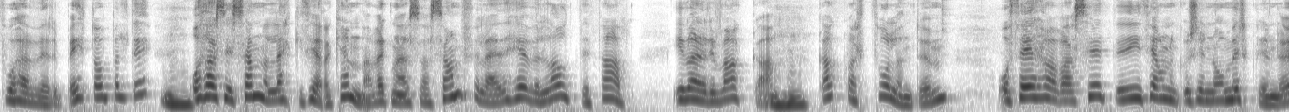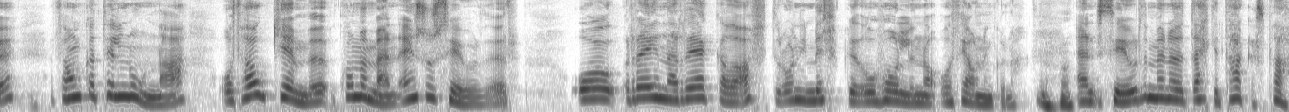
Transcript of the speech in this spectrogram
þú hefur verið beitt ofbeldi mm -hmm. og það sé sannlega ekki þér að kenna vegna þess að samfélagið hefur látið það í veðri vaka, mm -hmm. gagvart þólandum og þeir hafa setið í þjáningu sinni og myrkrinu þanga til núna og þá kemur, koma menn eins og Sigurður og reyna að reka það aftur onni myrkrið og hólina og þjáninguna uh -huh. en Sigurður menna þetta ekki takast það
